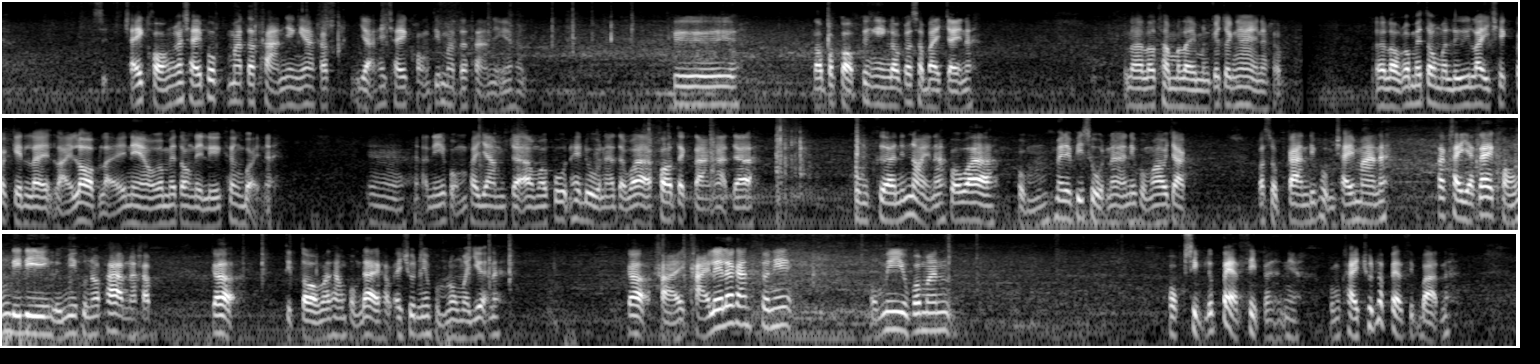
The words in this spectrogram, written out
ใช้ของก็ใช้พวกมาตรฐานอย่างเงี้ยครับ อย่าให้ใช้ของที่มาตรฐานอย่างเงี้ยครับ คือเราประกอบเครื่องเองเราก็สบายใจนะเวลาเราทำอะไรมันก็จะง่ายนะครับ แล้วเราก็ไม่ต้องมาลื้อไล่เช็คประเกันหลายหลายรอบหลายแนวก็ไม่ต้องได้ลื้อเครื่องบ่อยนะอันนี้ผมพยายามจะเอามาพูดให้ดูนะ แต่ว่าข้อแตกต่างอาจจะคุมเครือนิดหน่อยนะ เพราะว่าผมไม่ได้พิสูจน์นะ อันนี้ผมเอาจากประสบการณ์ที่ผมใช้มานะ ถ้าใครอยากได้ของดีๆ หรือมีคุณภาพนะครับ ก็ติดต่อมาทางผมได้ครับไอชุดนี้ผมลงมาเยอะนะ ก็ขายขายเลยแล้วกัน ตัวนี้ผมมีอยู่ประมาณหกสิบหรือแปดสิบอะเนี่ย ผมขายชุดละแปดสิบาทนะ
